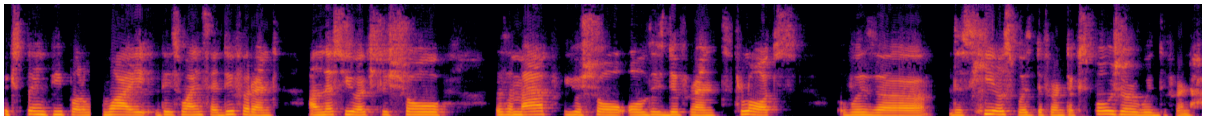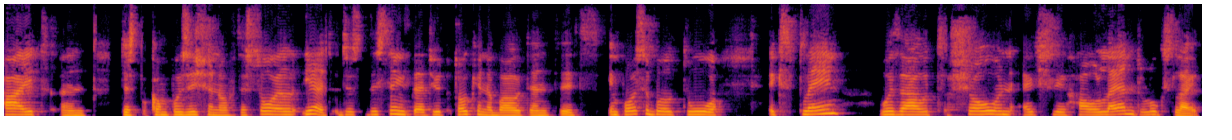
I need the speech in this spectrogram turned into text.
explain people why these wines are different unless you actually show the map. You show all these different plots with uh, these hills with different exposure, with different height, and just composition of the soil. Yeah, just these things that you're talking about, and it's impossible to explain without showing actually how land looks like,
